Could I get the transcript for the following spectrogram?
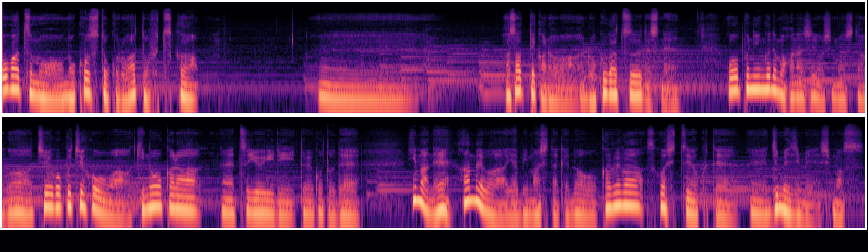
5月も残すところあと2日。あさってからは6月ですね。オープニングでも話をしましたが中国地方は昨日から、え梅雨入りということで今ね雨は止みましたけど風が少し強くて、えー、ジメジメします。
